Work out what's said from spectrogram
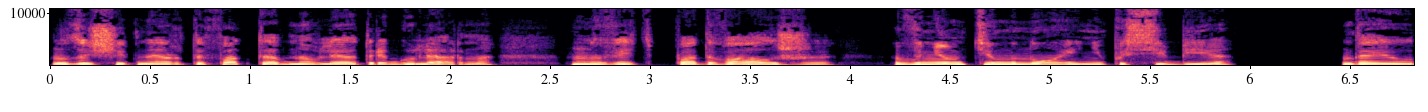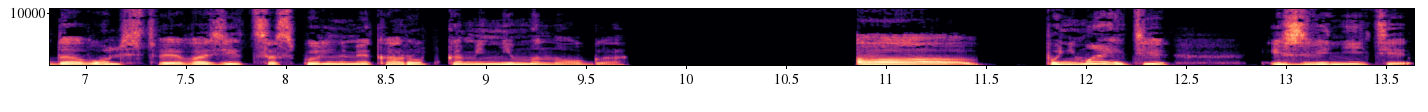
Защитные артефакты обновляют регулярно, но ведь подвал же, в нем темно и не по себе. Да и удовольствия возиться с пыльными коробками немного. А, понимаете, извините,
